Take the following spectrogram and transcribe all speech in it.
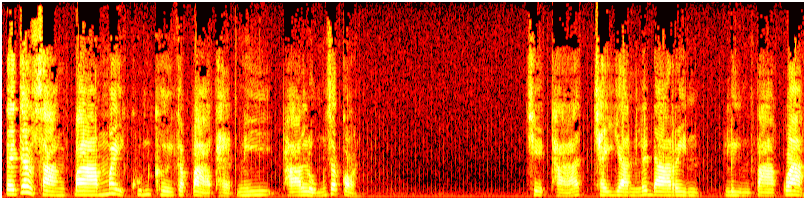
แต่เจ้าสางปาไม่คุ้นเคยกับป่าแถบนี้พาหลงซะก่อน เชษฐาชยันและดาริน ลืมตากว้าง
